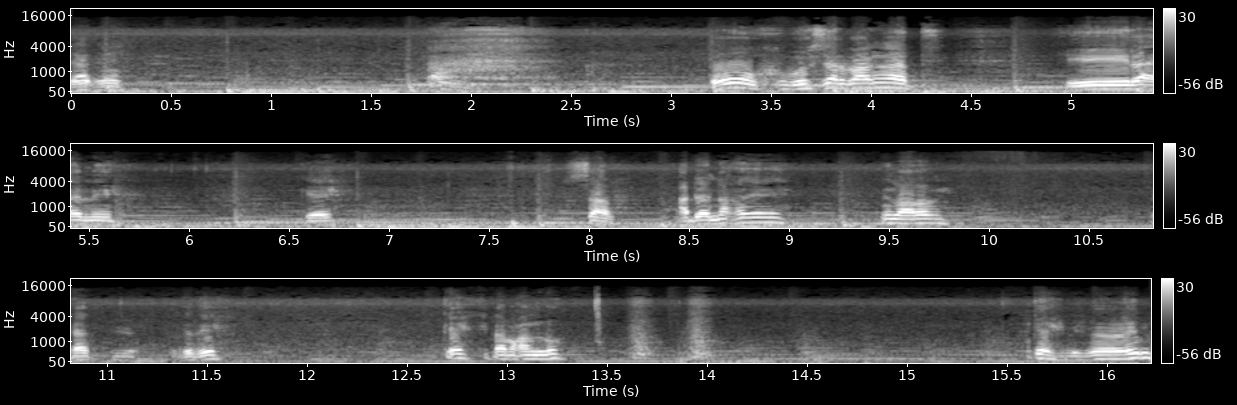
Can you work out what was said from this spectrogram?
Lihat nih. Oh, besar banget. Gila ini. Oke. Besar. Ada anaknya nih. Ini laron. Lihat, gede. Oke, kita makan dulu. Oke, bismillahirrahmanirrahim.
